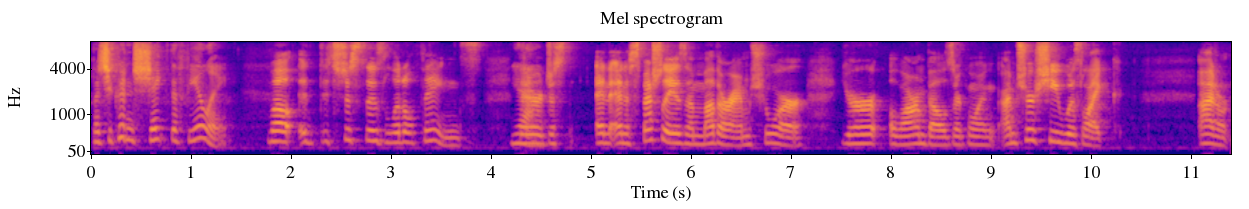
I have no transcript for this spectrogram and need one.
but you couldn't shake the feeling. Well, it, it's just those little things Yeah. that are just, and and especially as a mother, I'm sure your alarm bells are going. I'm sure she was like, I don't.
